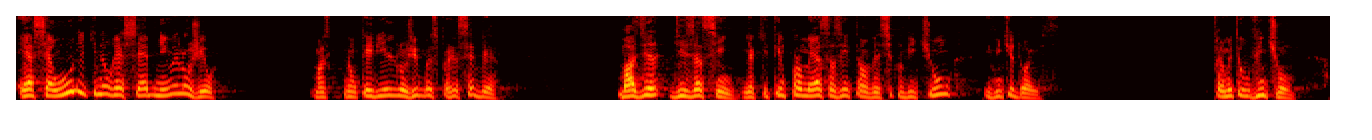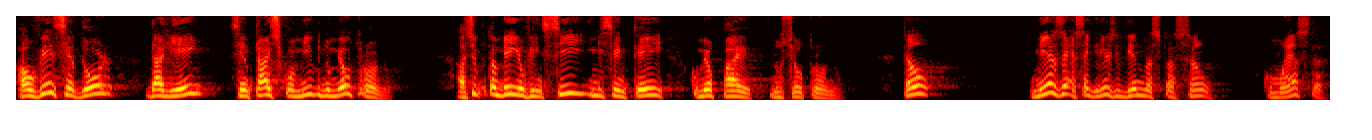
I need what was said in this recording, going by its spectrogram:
essa é a única que não recebe nenhum elogio. Mas não teria elogio mais para receber. Mas diz assim, e aqui tem promessas então, versículo 21 e 22. Principalmente o 21. Ao vencedor dar-lhe sentar-se comigo no meu trono. Assim como também eu venci e me sentei com meu Pai no seu trono. Então, mesmo essa igreja vivendo uma situação como esta,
